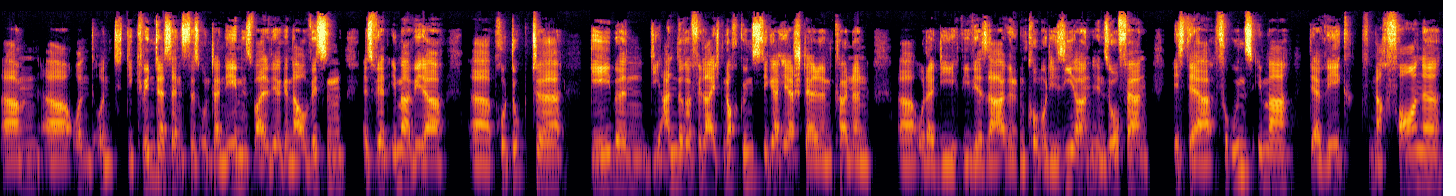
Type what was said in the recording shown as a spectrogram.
ähm, äh, und, und die Quintessenz des Unternehmens, weil wir genau wissen, es wird immer wieder äh, Produkte geben, die andere vielleicht noch günstiger herstellen können äh, oder die, wie wir sagen, kommodisieren. Insofern ist der für uns immer der Weg nach vorne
